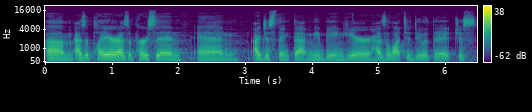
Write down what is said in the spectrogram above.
um, as a player, as a person. And I just think that me being here has a lot to do with it, just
